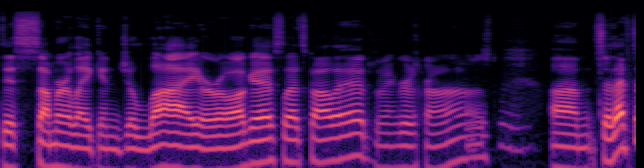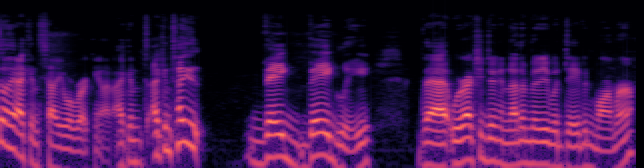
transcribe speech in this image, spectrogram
this summer, like in July or August, let's call it. Fingers crossed. Mm. Um, so that's the only I can tell you we're working on. I can I can tell you vague vaguely that we're actually doing another movie with David Marmor,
